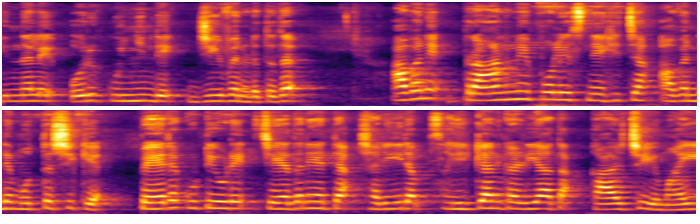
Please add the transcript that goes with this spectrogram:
ഇന്നലെ ഒരു കുഞ്ഞിന്റെ ജീവനെടുത്തത്. അവനെ പ്രാണനെ പോലെ സ്നേഹിച്ച അവന്റെ മുത്തശ്ശിക്ക് പേരക്കുട്ടിയുടെ ചേതനയറ്റ ശരീരം സഹിക്കാൻ കഴിയാത്ത കാഴ്ചയുമായി.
